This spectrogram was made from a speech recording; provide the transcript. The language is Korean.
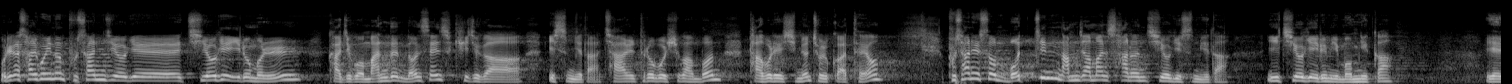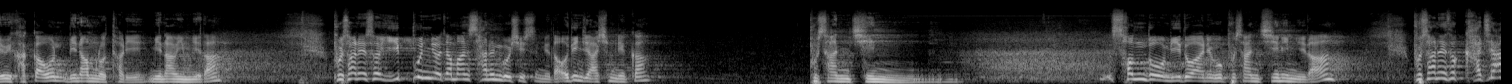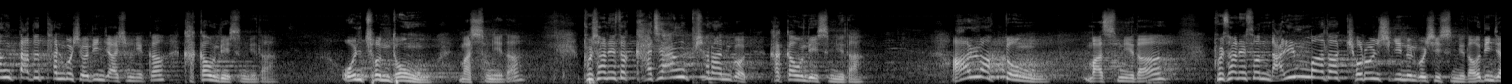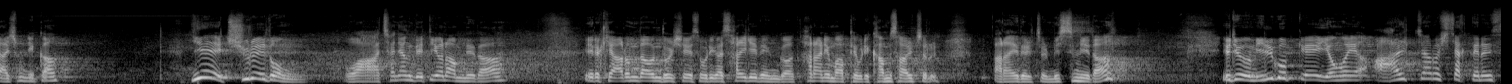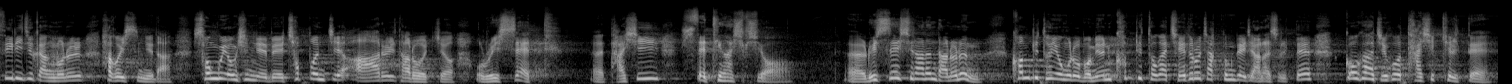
우리가 살고 있는 부산 지역의 지역의 이름을 가지고 만든 넌센스 퀴즈가 있습니다. 잘 들어보시고 한번 답을 해주시면 좋을 것 같아요. 부산에서 멋진 남자만 사는 지역이 있습니다. 이 지역의 이름이 뭡니까? 예, 여기 가까운 미남 로터리, 미남입니다. 부산에서 이쁜 여자만 사는 곳이 있습니다. 어딘지 아십니까? 부산진. 선도 미도 아니고 부산진입니다. 부산에서 가장 따뜻한 곳이 어딘지 아십니까? 가까운 데 있습니다. 온천동 맞습니다. 부산에서 가장 편한 곳 가까운 데 있습니다. 안락동 맞습니다. 부산에서 날마다 결혼식이 있는 곳이 있습니다. 어딘지 아십니까? 예, 주례동. 와, 찬양대 뛰어납니다. 이렇게 아름다운 도시에서 우리가 살게 된 것, 하나님 앞에 우리 감사할 줄 알아야 될 줄 믿습니다. 요즘 일곱 개의 영어의 R자로 시작되는 시리즈 강론을 하고 있습니다. 송구 영신 예배 첫 번째 R을 다루었죠. Reset. 다시 세팅하십시오. 리셋이라는 단어는 컴퓨터용으로 보면 컴퓨터가 제대로 작동되지 않았을 때 꺼가지고 다시 킬 때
